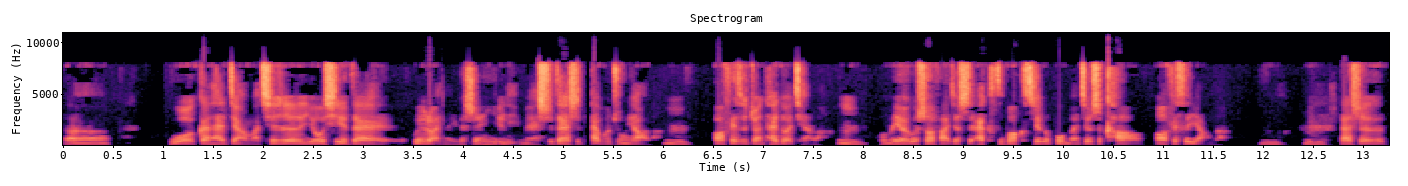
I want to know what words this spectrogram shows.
嗯，我刚才讲嘛，其实游戏在微软的一个生意里面实在是太不重要了。嗯，Office 赚太多钱了。嗯，我们有一个说法，就是 Xbox 这个部门就是靠 Office 养的。嗯嗯，但是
